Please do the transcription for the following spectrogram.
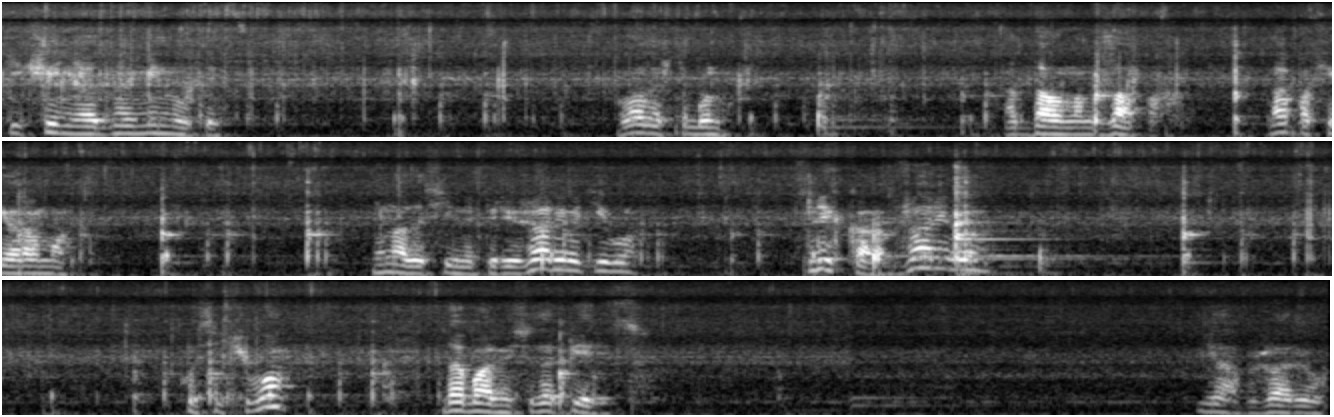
в течение одной минуты. Главное, чтобы он отдал нам запах. Запах и аромат. Не надо сильно пережаривать его. Слегка обжариваем. После чего добавим сюда перец я обжарил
